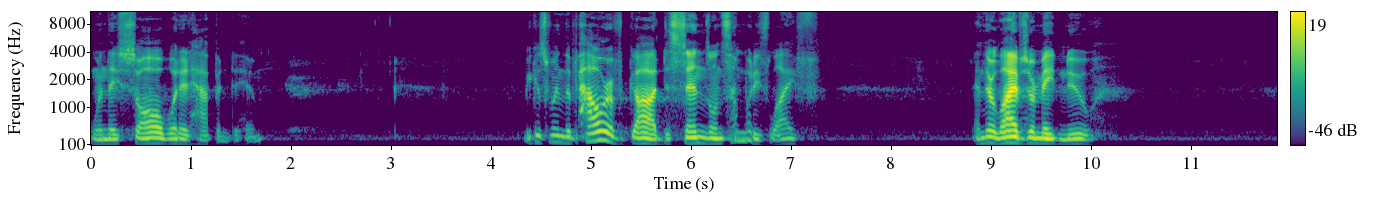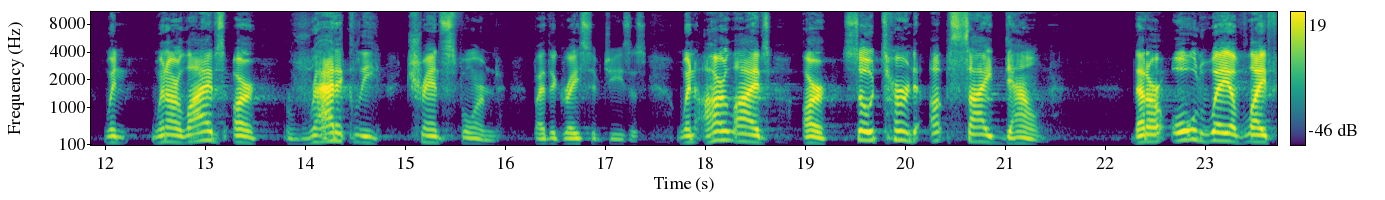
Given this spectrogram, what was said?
when they saw what had happened to him. Because when the power of God descends on somebody's life and their lives are made new, when, when our lives are radically transformed by the grace of Jesus, when our lives are so turned upside down that our old way of life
